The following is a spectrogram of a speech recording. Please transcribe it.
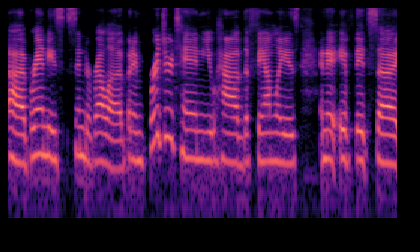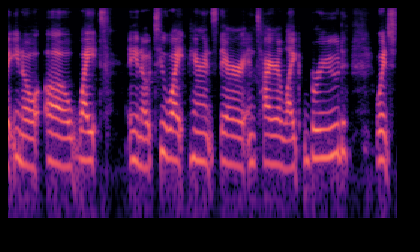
uh, Brandy's Cinderella, but in Bridgerton, you have the families, and if it's uh, you know a white, you know, two white parents, their entire like brood, which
